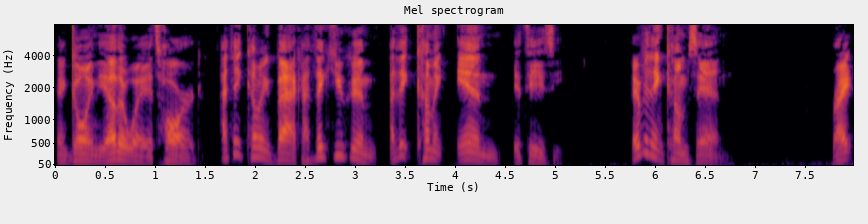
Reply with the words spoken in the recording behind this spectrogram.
And going the other way, it's hard. I think coming back, I think you can. I think coming in, it's easy. Everything comes in, right?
